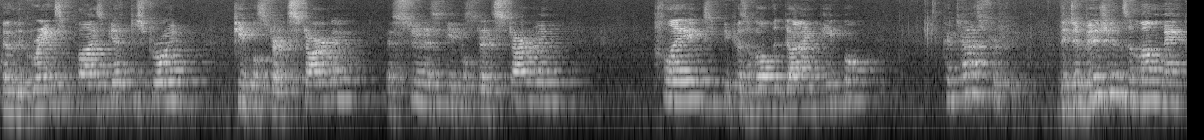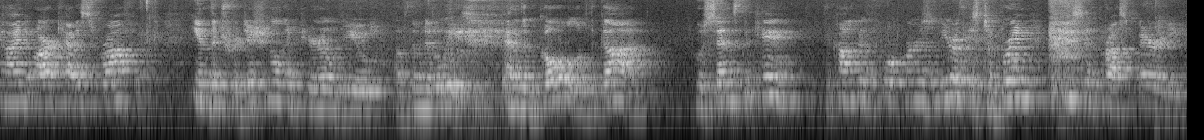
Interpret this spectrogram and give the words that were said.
then the grain supplies get destroyed, people start starving. As soon as people start starving, plagues because of all the dying people, catastrophe. The divisions among mankind are catastrophic in the traditional imperial view of the Middle East. And the goal of the God who sends the king to conquer the four corners of the earth is to bring peace and prosperity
